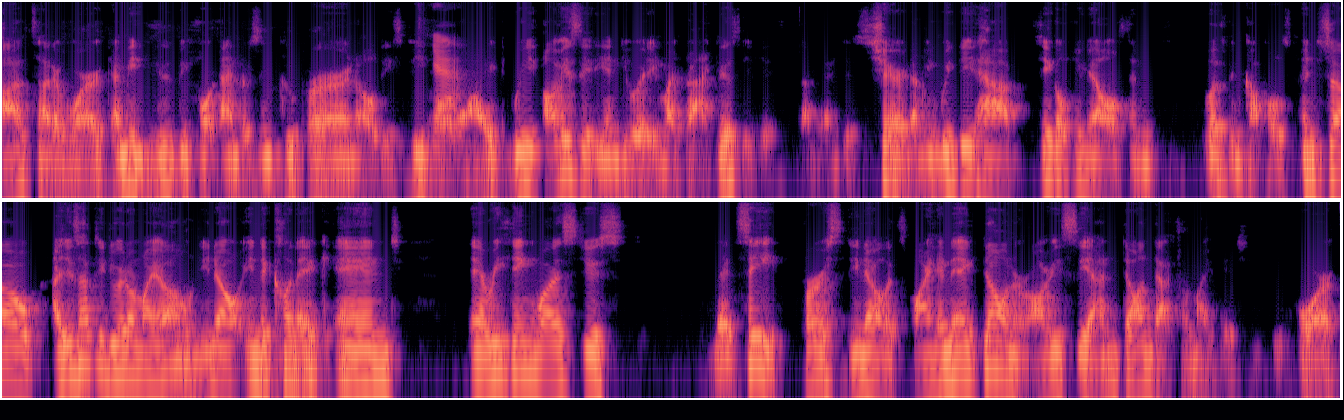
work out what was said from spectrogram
outside of work. I mean, this is before Anderson Cooper and all these people, yeah. right? We obviously didn't do it in my practice because I, mean, I just shared. I mean, we did have single females and lesbian couples. And so I just have to do it on my own, you know, in the clinic. And everything was just, let's see, first, you know, let's find an egg donor. Obviously, I hadn't done that for my patients before.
